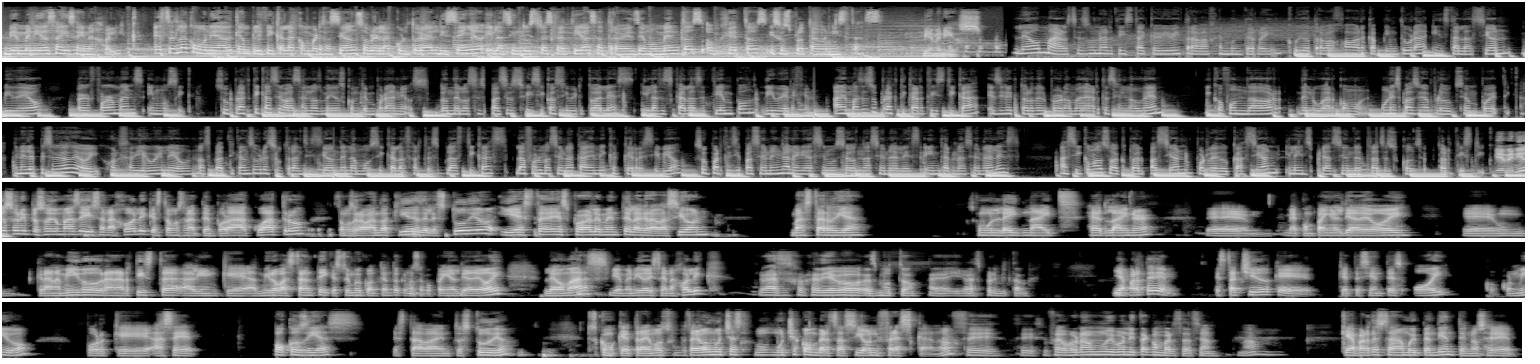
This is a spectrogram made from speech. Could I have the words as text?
Bienvenidos a Designaholic. Esta es la comunidad que amplifica la conversación sobre la cultura del diseño y las industrias creativas a través de momentos, objetos y sus protagonistas. Bienvenidos. Leo Mars es un artista que vive y trabaja en Monterrey, cuyo trabajo abarca pintura, instalación, video, performance y música. Su práctica se basa en los medios contemporáneos, donde los espacios físicos y virtuales y las escalas de tiempo divergen. Además de su práctica artística, es director del programa de artes en la UDEM y cofundador de Lugar Común, un espacio de producción poética. En el episodio de hoy, Jorge Diego y Leo nos platican sobre su transición de la música a las artes plásticas, la formación académica que recibió, su participación en galerías y museos nacionales e internacionales, así como su actual pasión por la educación y la inspiración detrás de su concepto artístico. Bienvenidos a un episodio más de Isanaholic. Estamos en la temporada 4. Estamos grabando aquí desde el estudio y esta es probablemente la grabación más tardía. Es como un late night headliner. Eh, me acompaña el día de hoy eh, un gran amigo, gran artista, alguien que admiro bastante y que estoy muy contento que nos acompañe el día de hoy. Leo Mars, bienvenido a Isanaholic. Gracias, Jorge Diego. Es mutuo eh, y gracias por invitarme. Y aparte, está chido que, que te sientes hoy co- conmigo porque hace pocos días estaba en tu estudio. Entonces, como que traemos, traemos muchas, mucha conversación fresca, ¿no? Sí, sí, sí. Fue una muy bonita conversación, ¿no? Que aparte estaba muy pendiente. No sé,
